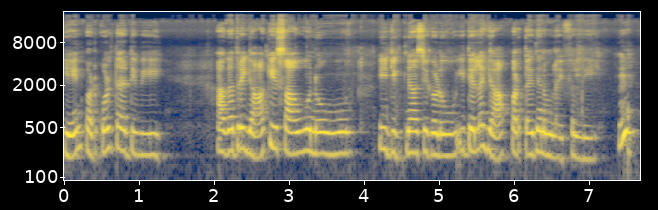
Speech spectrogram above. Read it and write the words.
ಏನು ಪಡ್ಕೊಳ್ತಾ ಇದ್ದೀವಿ ಹಾಗಾದರೆ ಯಾಕೆ ಸಾವು, ನೋವು ಈ ಜಿಜ್ಞಾಸೆಗಳು, ಇದೆಲ್ಲ ಯಾಕೆ ಬರ್ತಾ ಇದೆ ನಮ್ಮ ಲೈಫಲ್ಲಿ? ಹ್ಞೂ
